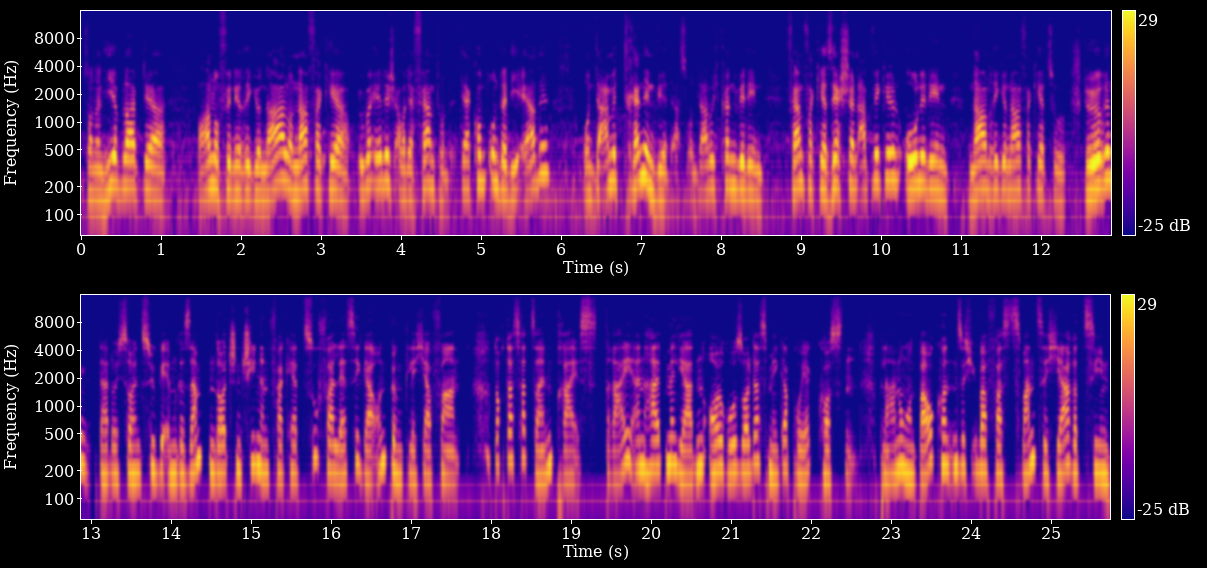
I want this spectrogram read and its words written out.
sondern hier bleibt der Bahnhof für den Regional- und Nahverkehr überirdisch, aber der Ferntunnel, der kommt unter die Erde und damit trennen wir das. Und dadurch können wir den Fernverkehr sehr schnell abwickeln, ohne den Nah- und Regionalverkehr zu stören. Dadurch sollen Züge im gesamten deutschen Schienenverkehr zuverlässiger und pünktlicher fahren. Doch das hat seinen Preis. Dreieinhalb Milliarden Euro soll das Megaprojekt kosten. Planung und Bau konnten sich über fast 20 Jahre ziehen.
